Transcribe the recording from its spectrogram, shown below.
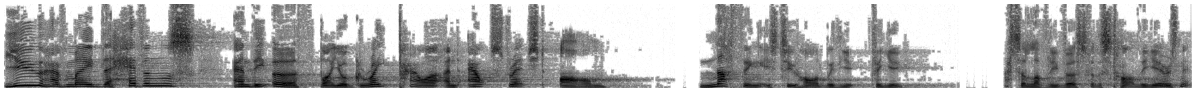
You have made the heavens and the earth by your great power and outstretched arm. Nothing is too hard with you, for you. That's a lovely verse for the start of the year, isn't it?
